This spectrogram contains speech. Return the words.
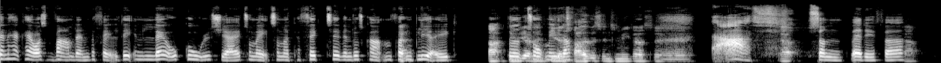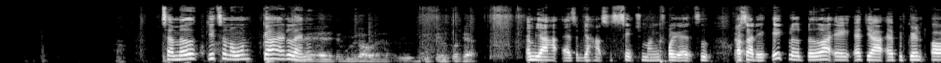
den her kan jeg også varmt anbefale. Det er en lav, gul cherry-tomat, som er perfekt til vindueskarmen, for ja. den bliver ikke. Du det er de to de der meter. 30 cm. Øh, Ah, ja, sådan, hvad er det, 40? ja. Tag med, giv til nogen, gør et eller andet. Øh, dem udlover vi. Vi feel good her. Jamen, jeg har, altså, jeg har så sindssygt mange frø altid. Og så er det ikke blevet bedre af, at jeg er begyndt at,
